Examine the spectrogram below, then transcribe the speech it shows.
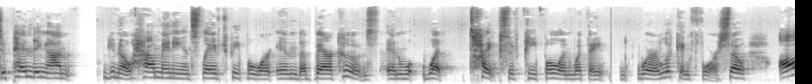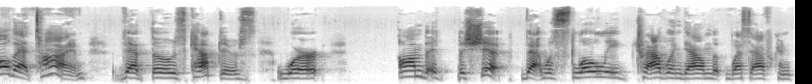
depending on, you know, how many enslaved people were in the barracoons and w- what types of people and what they were looking for. So all that time that those captives were on the, the ship that was slowly traveling down the West African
